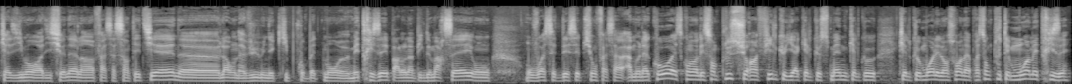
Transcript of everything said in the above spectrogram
quasiment additionnel hein, face à Saint-Étienne. là, on a vu une équipe complètement maîtrisée par l'Olympique de Marseille. On, voit cette déception face à, Monaco. Est-ce qu'on les sent plus sur un fil qu'il y a quelques semaines, quelques, quelques mois Les Lensois, on a l'impression que tout est moins maîtrisé.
